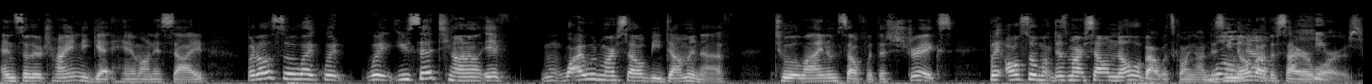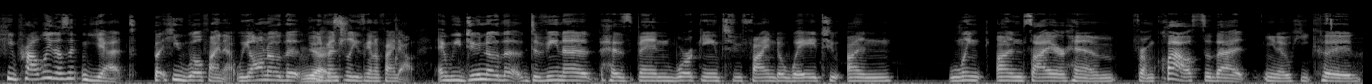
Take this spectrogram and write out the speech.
And so they're trying to get him on his side, but also like what what you said, Tiana. If why would Marcel be dumb enough to align himself with the Strix? But also, does Marcel know about what's going on? Does he know no. about the Sire He- Wars? He probably doesn't yet, but he will find out. We all know that Yes. eventually he's going to find out. And we do know that Davina has been working to find a way to unlink, unsire him from Klaus so that, you know, he could,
